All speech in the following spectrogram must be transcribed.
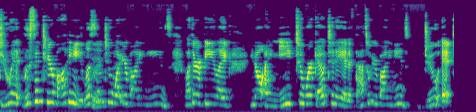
do it. Listen to your body. Listen Mm. to what your body needs. Whether it be like, you know, I need to work out today, and if that's what your body needs, do it.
